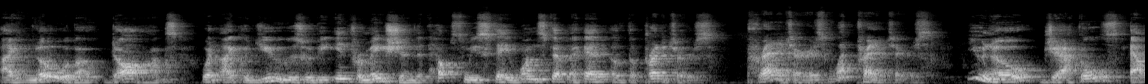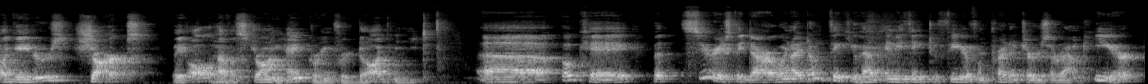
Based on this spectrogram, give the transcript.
I know about dogs. What I could use would be information that helps me stay one step ahead of the predators. Predators? What predators? You know, jackals, alligators, sharks. They all have a strong hankering for dog meat. Uh, okay, but seriously, Darwin, I don't think you have anything to fear from predators around here.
